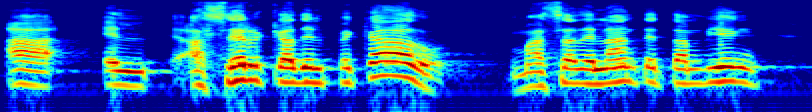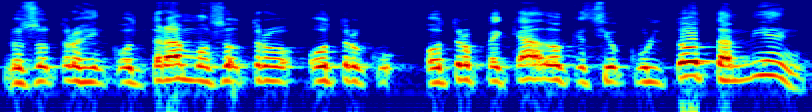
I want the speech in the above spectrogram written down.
acerca del pecado. Más adelante también nosotros encontramos otro, otro, otro pecado que se ocultó también.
